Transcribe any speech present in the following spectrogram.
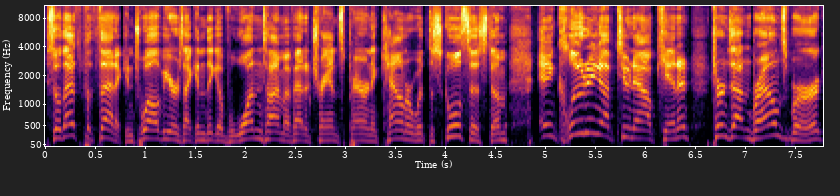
So that's pathetic. In 12 years, I can think of one time I've had a transparent encounter with the school system, including up to now, Kinnett. Turns out in Brownsburg,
